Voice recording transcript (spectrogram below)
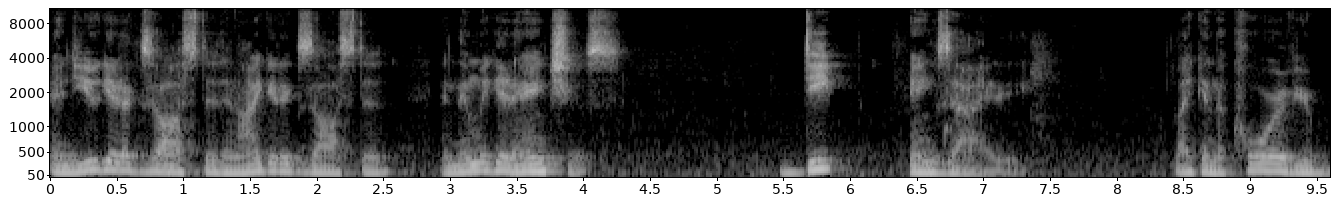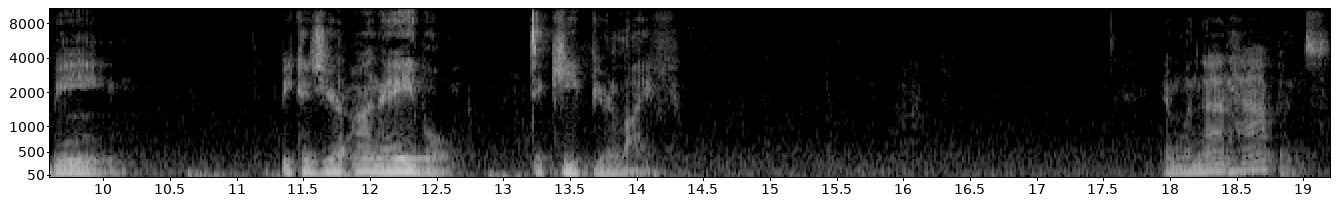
And you get exhausted, and I get exhausted, and then we get anxious. Deep anxiety, like in the core of your being, because you're unable to keep your life. And when that happens,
